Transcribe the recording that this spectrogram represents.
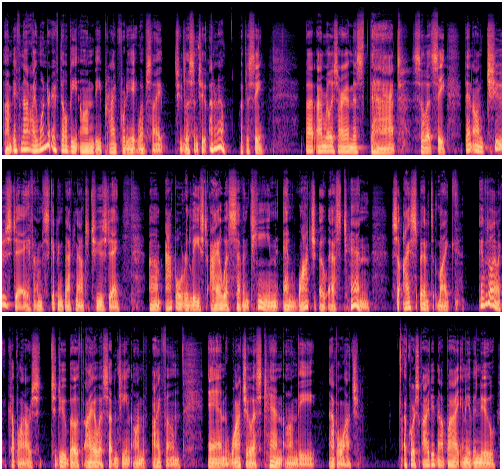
Um, if not, I wonder if they'll be on the Pride 48 website to listen to. I don't know. We'll have to see. But I'm really sorry I missed that. So let's see. Then on Tuesday, if I'm skipping back now to Tuesday, um, Apple released iOS 17 and Watch OS 10. So I spent like, it was only like a couple hours to do both iOS 17 on the iPhone and Watch OS 10 on the Apple Watch. Of course, I did not buy any of the new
